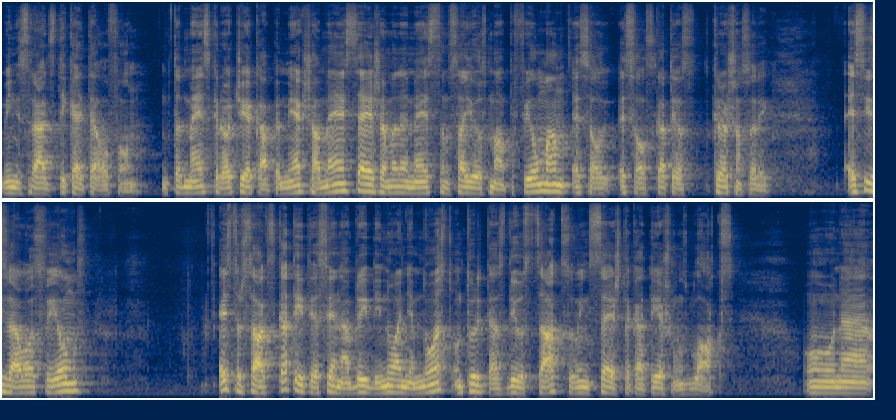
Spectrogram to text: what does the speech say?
Viņas redz tikai telefonu. Un tad mēs, karoči, iekāpjam iekšā, mēs sēžam, vai ne? Mēs esam sajūsmā par filmām. Es vēl, es vēl skatījos, krošanas svarīgi. Es izvēlos filmas. Es tur sāku skatīties, vienā brīdī noņem nost, un tur ir tās divas cats, un viņas sēž tieši mums blakus. Un, eh,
